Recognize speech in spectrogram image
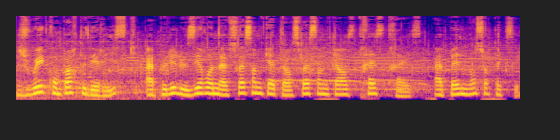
Jouer comporte des risques. Appelez le 09 74 75 13 13. Appel non surtaxé.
